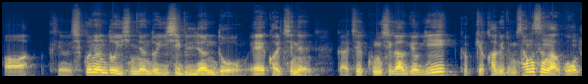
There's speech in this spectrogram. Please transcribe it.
어, 그 19년도, 20년도, 21년도에 걸치는 그러니까 즉 공시가격이 급격하게 좀 상승하고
